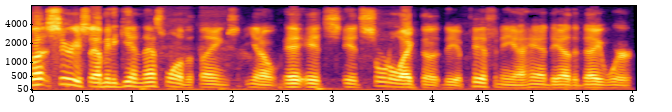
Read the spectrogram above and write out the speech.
but seriously, I mean, again, that's one of the things. You know, it, it's it's sort of like the the epiphany I had the other day where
